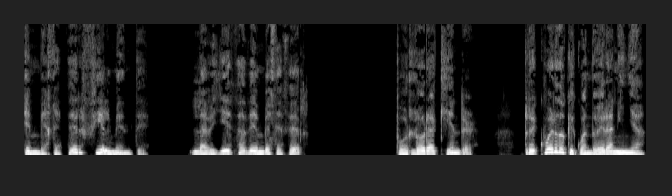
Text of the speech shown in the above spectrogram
Envejecer fielmente. La belleza de envejecer. Por Laura Kinder. Recuerdo que cuando era niña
